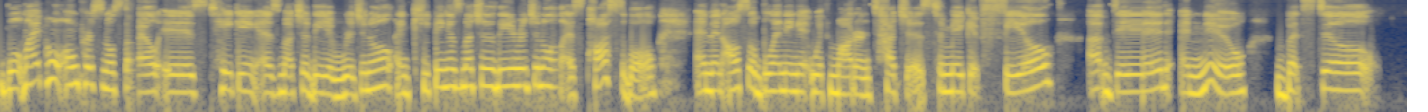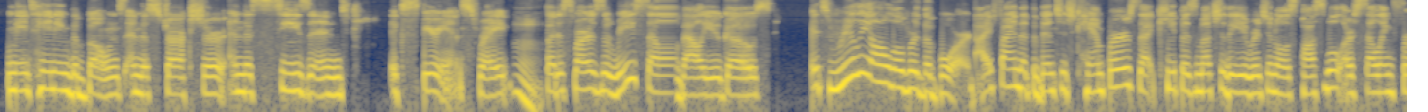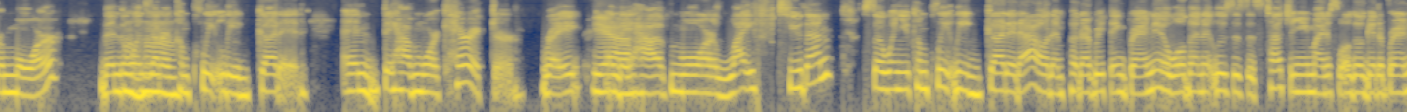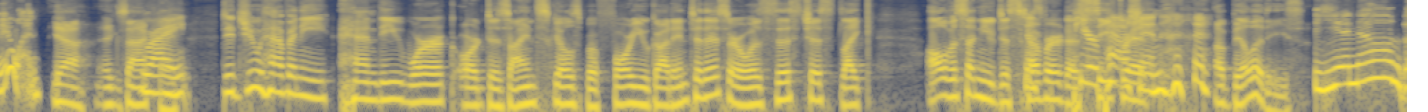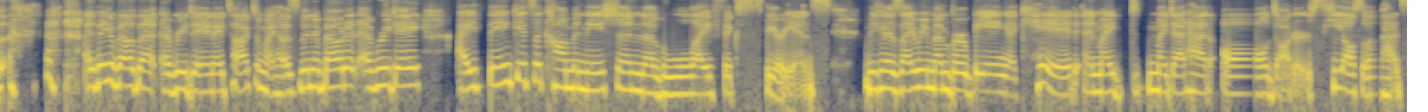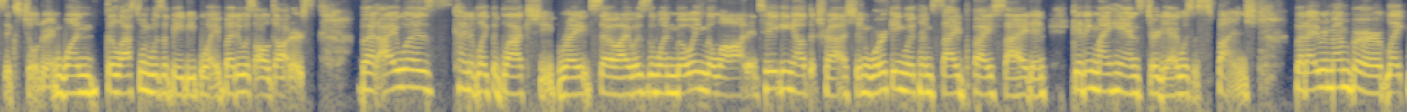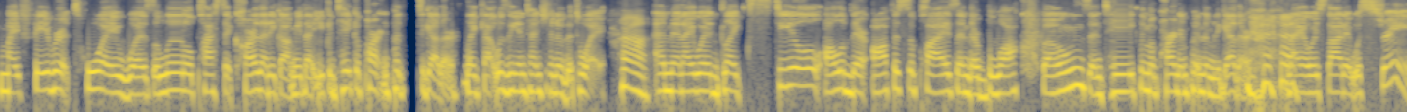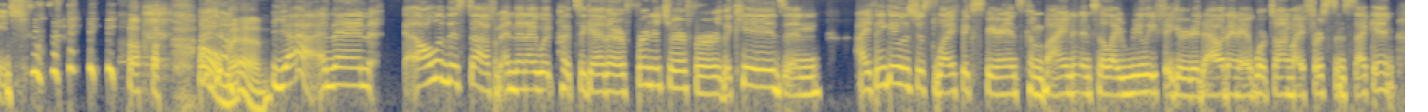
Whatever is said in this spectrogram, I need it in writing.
well, my po- own personal style is taking as much of the original and keeping as much of the original as possible, and then also blending it with modern touches to make it feel updated and new, but still maintaining the bones and the structure and the seasoned experience, right? Hmm. But as far as the resale value goes, it's really all over the board. I find that the vintage campers that keep as much of the original as possible are selling for more than the ones that are mm-hmm. completely gutted and they have more character, right? Yeah. And they have more life to them. So when you completely gut it out and put everything brand new, well, then it loses its touch and you might as well go get a brand new one. Yeah, exactly. Right. Did you have any handiwork or design skills before you got into this, or was this just like all of a sudden you Just discovered a secret abilities? You know, I think about that every day and I talk to my husband about it every day. I think it's a combination of life experience because I remember being a kid and my my dad had all daughters. He also had six children. One the last one was a baby boy, but it was all daughters. But I was kind of like the black sheep, right? So I was the one mowing the lawn and taking out the trash and working with him side by side and getting my hands dirty. I was a sponge. But I remember like my favorite toy was a little plastic car that he got me that you could take apart and put together. Like that was the intention of the toy. Huh. And then I would like steal all of their office supplies and their block phones and take them apart and put them together. and I always thought it was strange. Oh man. Yeah. And then all of this stuff. And then I would put together furniture for the kids. And I think it was just life experience combined until I really figured it out and it worked on my first and second.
